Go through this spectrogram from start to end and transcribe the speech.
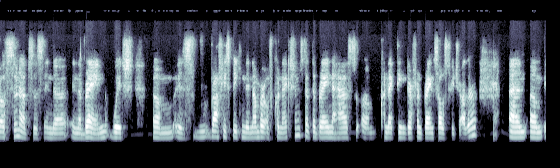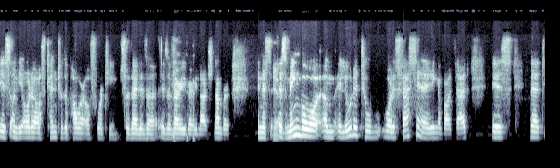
of synapses in the in the brain, which um, is roughly speaking the number of connections that the brain has um, connecting different brain cells to each other, and um, is on the order of 10 to the power of 14. So that is a is a very very large number. And as, yeah. as Mingbo um, alluded to, what is fascinating about that is that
